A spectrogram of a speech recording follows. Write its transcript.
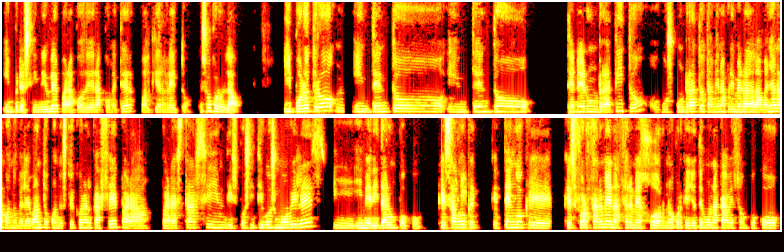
imprescindible para poder acometer cualquier reto. Eso por un lado. Y por otro, intento, intento tener un ratito o busco un rato también a primera de la mañana cuando me levanto, cuando estoy con el café para, para estar sin dispositivos móviles y meditar un poco que es algo que, tengo que, esforzarme en hacer mejor, ¿no? Porque yo tengo una cabeza un poco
